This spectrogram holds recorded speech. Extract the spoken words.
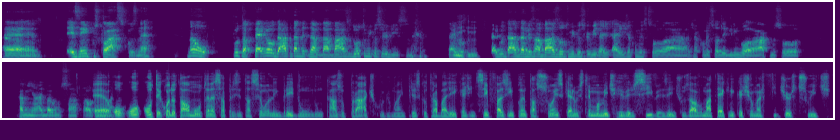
É, exemplos clássicos, né? Não, puta, pega o dado da, da, da base do outro microserviço, né? Pega, uhum. pega, o dado da mesma base do outro microserviço. Aí, aí, já começou a já começou a degringolar, começou caminhar e bagunçar tal. É, ontem, quando eu estava montando essa apresentação, eu lembrei de um, de um, caso prático de uma empresa que eu trabalhei, que a gente sempre fazia implantações que eram extremamente reversíveis, a gente usava uma técnica que chama Feature Switch.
